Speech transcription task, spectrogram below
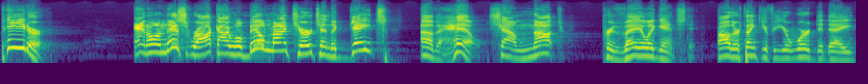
Peter. And on this rock I will build my church, and the gates of hell shall not prevail against it. Father, thank you for your word today.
